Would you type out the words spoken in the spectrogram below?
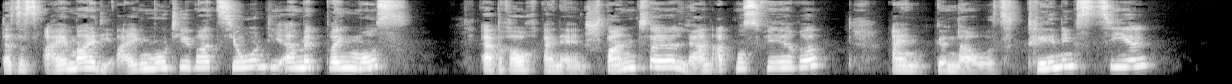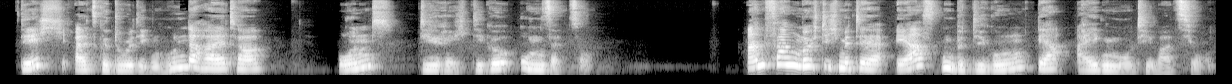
Das ist einmal die Eigenmotivation, die er mitbringen muss. Er braucht eine entspannte Lernatmosphäre, ein genaues Trainingsziel, dich als geduldigen Hundehalter und die richtige Umsetzung. Anfangen möchte ich mit der ersten Bedingung der Eigenmotivation.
